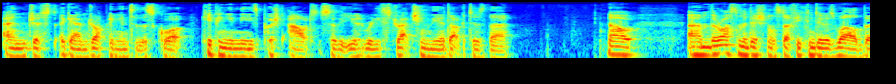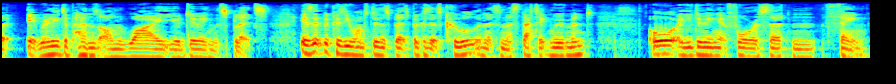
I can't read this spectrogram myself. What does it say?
and just again dropping into the squat, keeping your knees pushed out so that you're really stretching the adductors there. Now, um, there are some additional stuff you can do as well, but it really depends on why you're doing the splits. Is it because you want to do the splits because it's cool and it's an aesthetic movement? Or are you doing it for a certain thing?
